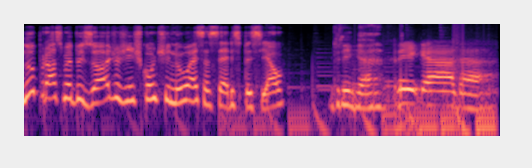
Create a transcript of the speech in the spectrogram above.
No próximo episódio a gente continua essa série especial. Obrigada. Obrigada.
